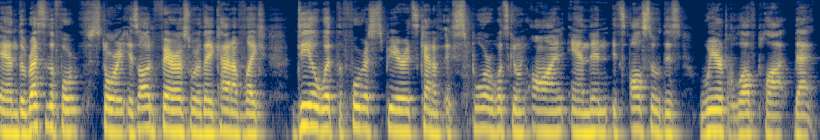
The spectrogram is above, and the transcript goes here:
and the rest of the story is on Ferris where they kind of like deal with the forest spirits, kind of explore what's going on, and then it's also this weird love plot that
